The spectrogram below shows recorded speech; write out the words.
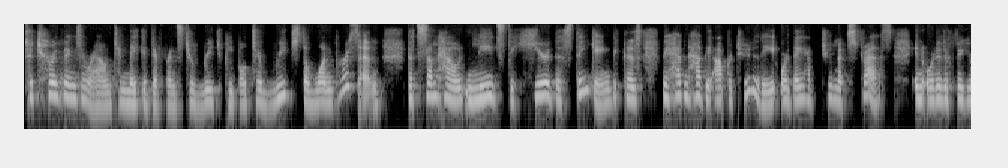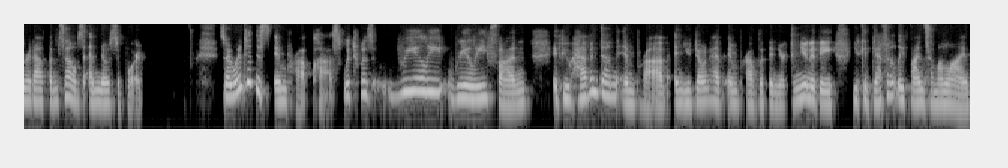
to turn things around, to make a difference, to reach people, to reach the one person that somehow needs to hear this thinking because they hadn't had the opportunity or they have too much stress in order to figure it out themselves and no support. So I went to this improv class, which was really, really fun. If you haven't done improv and you don't have improv within your community, you could definitely find some online.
